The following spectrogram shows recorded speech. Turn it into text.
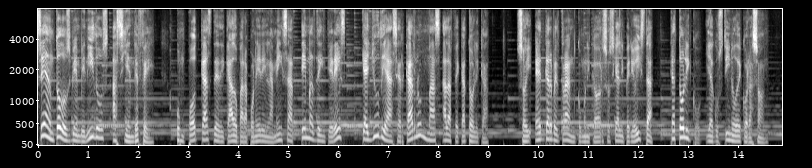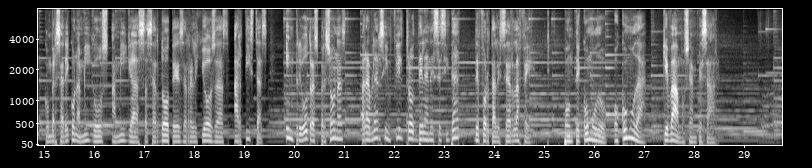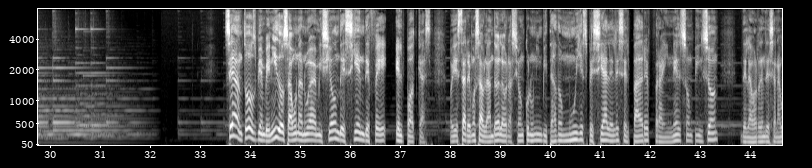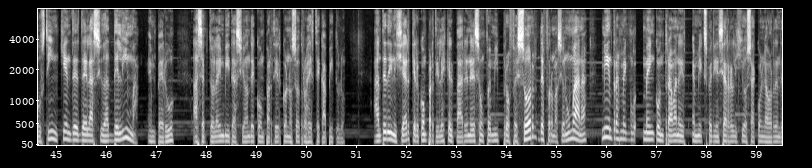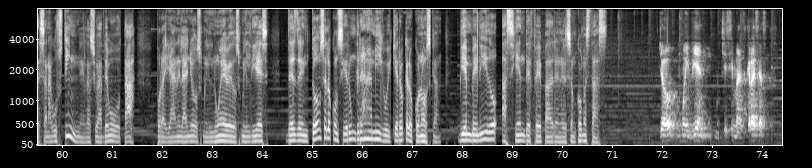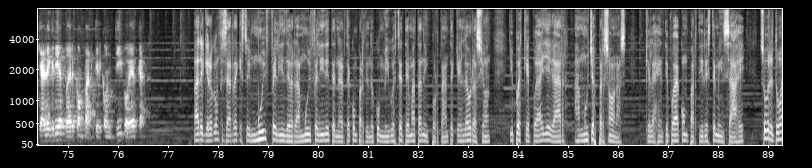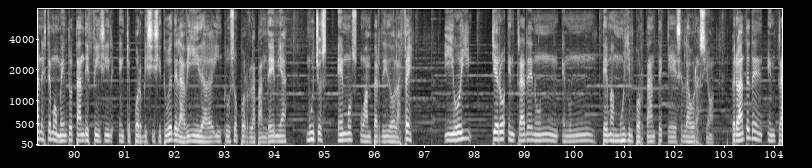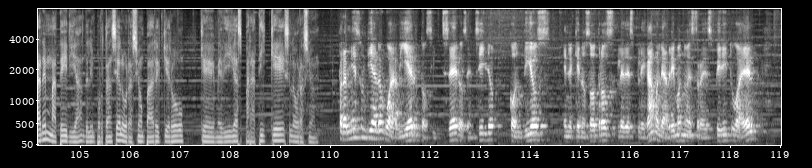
Sean todos bienvenidos a Cien de Fe, un podcast dedicado para poner en la mesa temas de interés que ayude a acercarnos más a la fe católica. Soy Edgar Beltrán, comunicador social y periodista, católico y agustino de corazón. Conversaré con amigos, amigas, sacerdotes, religiosas, artistas, entre otras personas, para hablar sin filtro de la necesidad de fortalecer la fe. Ponte cómodo o cómoda, que vamos a empezar. Sean todos bienvenidos a una nueva emisión de 100 de Fe, el podcast. Hoy estaremos hablando de la oración con un invitado muy especial. Él es el padre Fray Nelson Pinzón de la Orden de San Agustín, quien desde la ciudad de Lima, en Perú, aceptó la invitación de compartir con nosotros este capítulo. Antes de iniciar, quiero compartirles que el padre Nelson fue mi profesor de formación humana mientras me, encontraba en mi experiencia religiosa con la Orden de San Agustín en la ciudad de Bogotá, por allá en el año 2009, 2010. Desde entonces lo considero un gran amigo y quiero que lo conozcan. Bienvenido a Cien de Fe, Padre Nelson. ¿Cómo estás? Yo muy bien, muchísimas gracias. Qué alegría poder compartir contigo, Edgar. Padre, quiero confesarte que estoy muy feliz, de verdad, muy feliz de tenerte compartiendo conmigo este tema tan importante que es la oración y pues que pueda llegar a muchas personas, que la gente pueda compartir este mensaje sobre todo en este momento tan difícil en que por vicisitudes de la vida, incluso por la pandemia, muchos hemos o han perdido la fe. Y hoy quiero entrar en un, en un tema muy importante que es la oración. Pero antes de entrar en materia de la importancia de la oración, Padre, quiero que me digas para ti qué es la oración. Para mí es un diálogo abierto, sincero, sencillo con Dios en el que nosotros le desplegamos, le abrimos nuestro espíritu a Él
